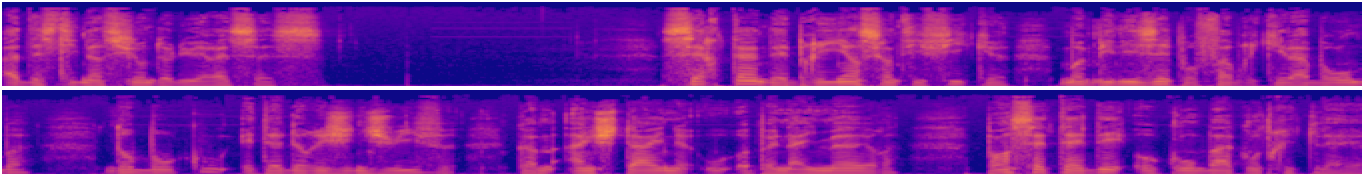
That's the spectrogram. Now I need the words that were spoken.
à destination de l'URSS. Certains des brillants scientifiques mobilisés pour fabriquer la bombe, dont beaucoup étaient d'origine juive, comme Einstein ou Oppenheimer, pensaient aider au combat contre Hitler.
